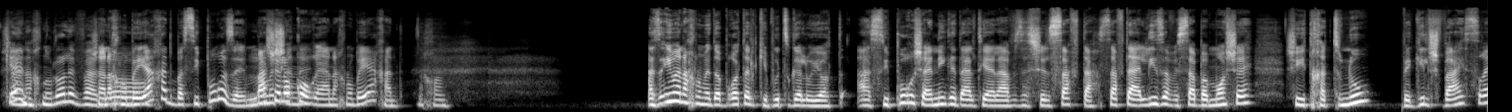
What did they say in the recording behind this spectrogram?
כן. שאנחנו לא לבד. שאנחנו לא... ביחד בסיפור הזה, לא מה שלא משנה. קורה, אנחנו ביחד. נכון. אז אם אנחנו מדברות על קיבוץ גלויות, הסיפור שאני גדלתי עליו זה של סבתא, סבתא עליזה וסבא משה, שהתחתנו בגיל 17,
